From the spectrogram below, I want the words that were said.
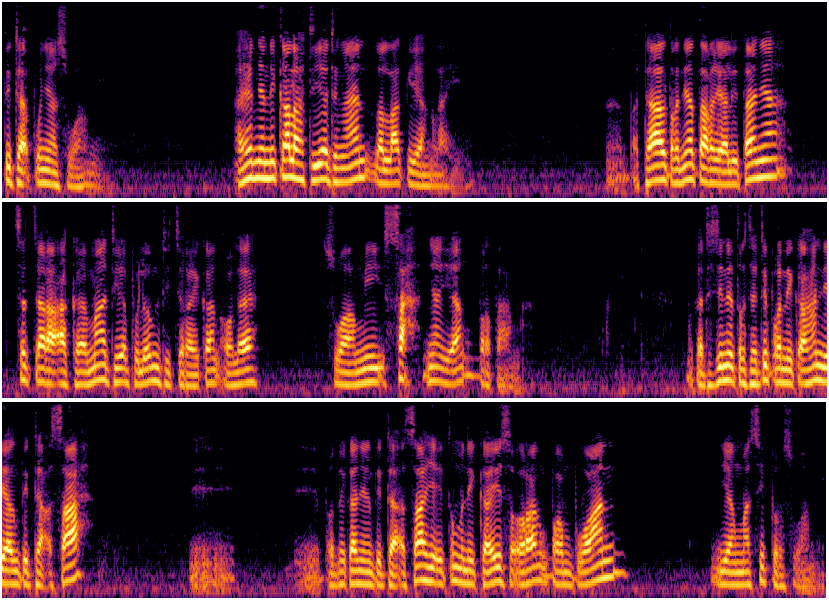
tidak punya suami. Akhirnya nikahlah dia dengan lelaki yang lain. Nah, padahal ternyata realitanya secara agama dia belum diceraikan oleh suami sahnya yang pertama. Maka di sini terjadi pernikahan yang tidak sah Eh, pernikahan yang tidak sah yaitu menikahi seorang perempuan yang masih bersuami.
